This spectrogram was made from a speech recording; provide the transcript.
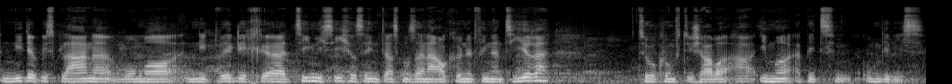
nicht etwas planen, wo wir nicht wirklich äh, ziemlich sicher sind, dass wir es dann auch können finanzieren können. Zukunft ist aber auch immer ein bisschen ungewiss.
